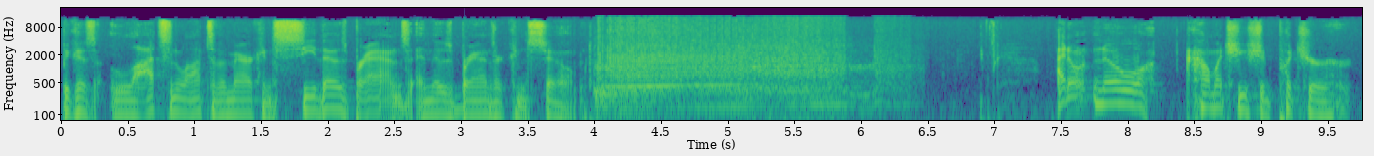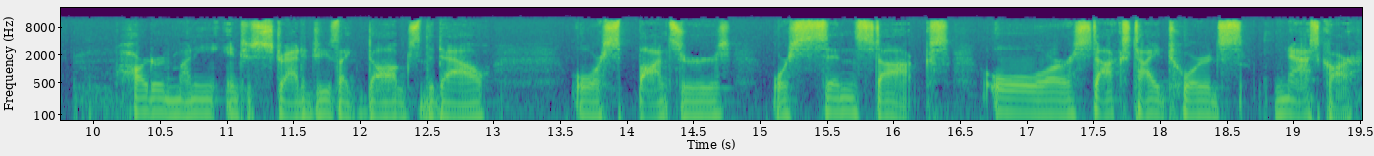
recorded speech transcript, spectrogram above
because lots and lots of Americans see those brands and those brands are consumed. I don't know how much you should put your hard earned money into strategies like Dogs the Dow or sponsors or sin stocks or stocks tied towards NASCAR.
